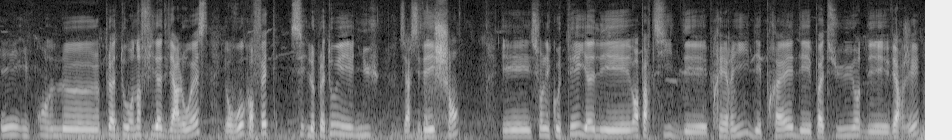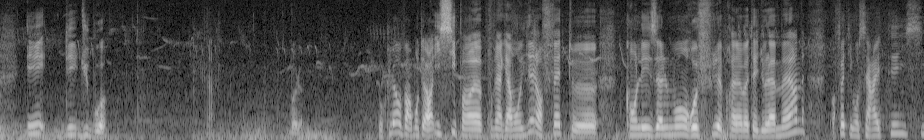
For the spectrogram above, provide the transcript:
Et il prend le plateau en enfilade vers l'ouest. Et on voit qu'en fait, le plateau est nu. C'est-à-dire que c'était des champs et sur les côtés, il y a en partie des prairies, des prés, des pâtures, des vergers et du bois. Voilà. Donc là, on va remonter. Alors ici, pendant la Première Guerre mondiale, en fait, euh, quand les Allemands refluent après la bataille de la Marne, en fait, ils vont s'arrêter ici.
